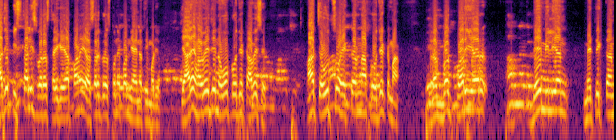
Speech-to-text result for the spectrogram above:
આજે પિસ્તાલીસ વર્ષ થઈ ગયા પણ એ અસરગ્રસ્તોને પણ ન્યાય નથી મળ્યો. ત્યારે હવે જે નવો પ્રોજેક્ટ આવે છે, આ ચૌદસો હેક્ટરના પ્રોજેક્ટમાં લગભગ પર યર બે મિલિયન મેટ્રિક ટન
